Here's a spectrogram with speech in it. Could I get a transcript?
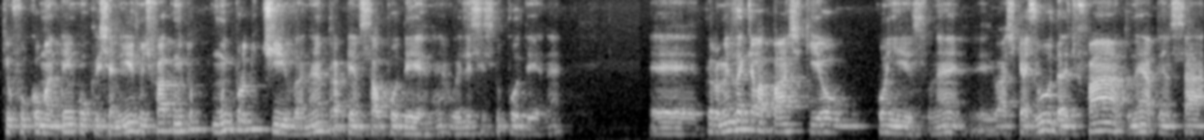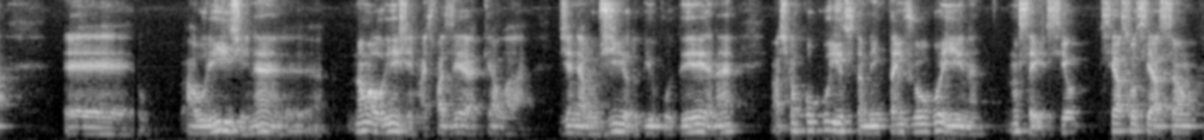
que o Foucault mantém com o cristianismo, de fato, muito, muito produtiva, né, para pensar o poder, né, o exercício do poder, né. É, pelo menos aquela parte que eu conheço, né, eu acho que ajuda, de fato, né, a pensar é, a origem, né, não a origem, mas fazer aquela genealogia do biopoder, né, acho que é um pouco isso também que está em jogo aí, né, não sei, se, eu, se a associação,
